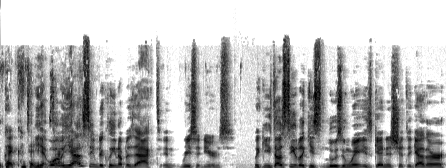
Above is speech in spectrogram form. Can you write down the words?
okay, continue. Yeah, well, sorry. he has seemed to clean up his act in recent years. Like he does seem like he's losing weight, he's getting his shit together.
